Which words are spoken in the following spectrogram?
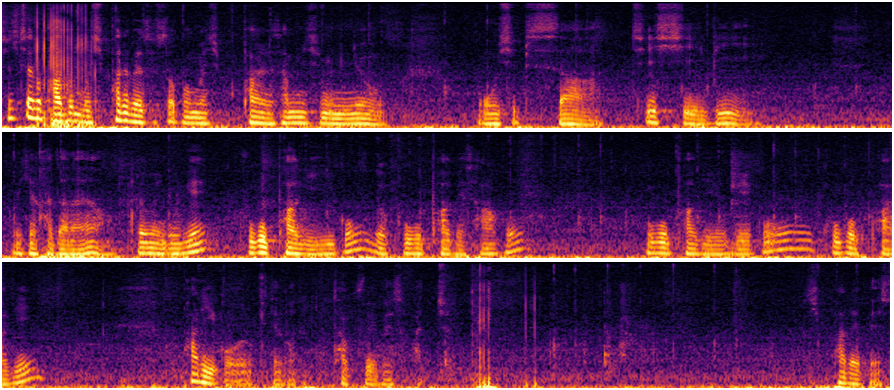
실제로 봐도 뭐 18의 배수 써보면 18, 36, 54, 72 이렇게 가잖아요. 그러면 이게 9 곱하기 2고, 9 곱하기 4고, 9 곱하기 6이고, 9 곱하기 8이고 이렇게 되거든요. 다 9의 배수 맞죠? 18의 배수.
